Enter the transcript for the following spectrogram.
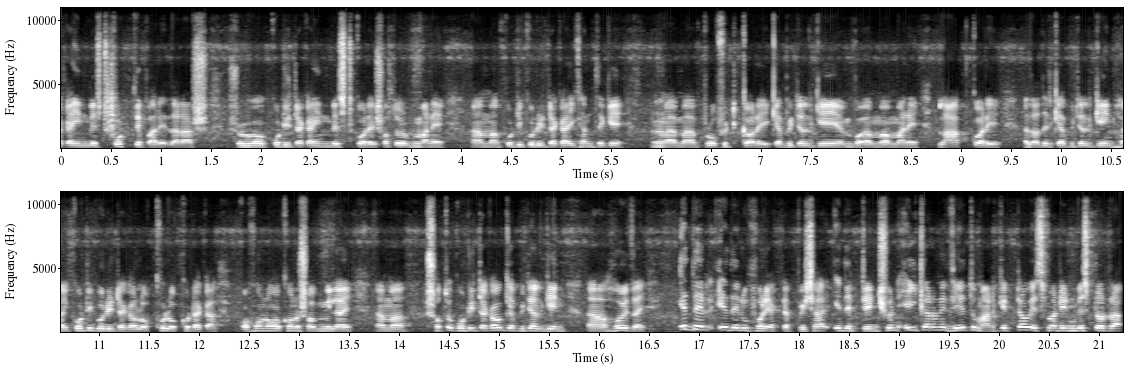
টাকা ইনভেস্ট করতে পারে, যারা কোটি টাকা ইনভেস্ট করে, শত মানে কোটি কোটি টাকা এখান থেকে প্রফিট করে ক্যাপিটাল গে মানে লাভ করে যাদের ক্যাপিটাল গেইন হয় কোটি কোটি টাকা, লক্ষ লক্ষ টাকা, কখনো কখনো সব মিলায় শত কোটি টাকাও ক্যাপিটাল গেইন হয়ে যায়। এদের এদের উপরে একটা প্রেশার এদের টেনশন এই কারণে যেহেতু মার্কেটটাও স্মার্ট ইনভেস্টররা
